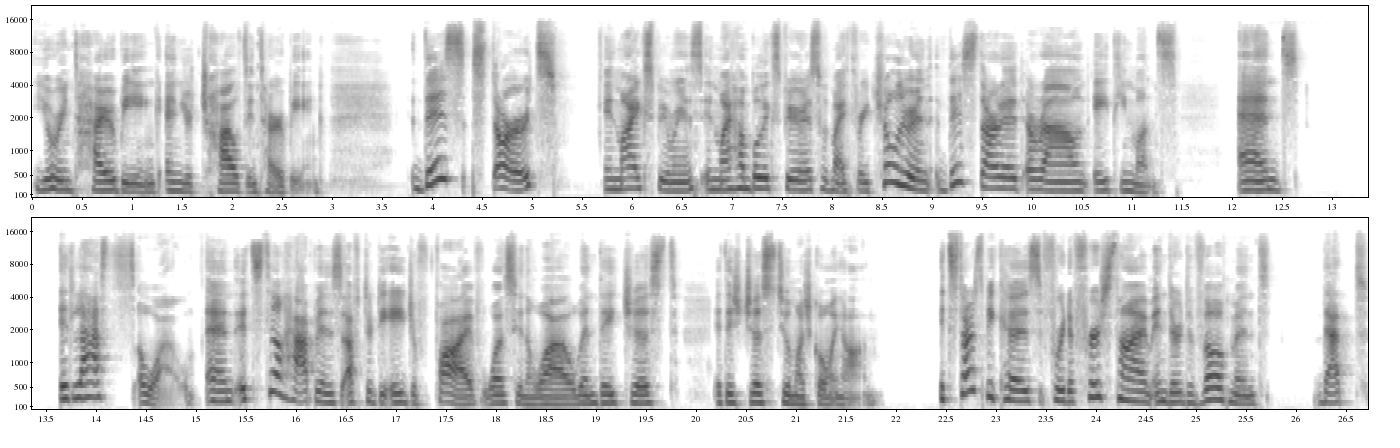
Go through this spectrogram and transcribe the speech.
your entire being and your child's entire being. This starts, in my experience, in my humble experience with my three children, this started around 18 months. And it lasts a while. And it still happens after the age of five once in a while when they just, it is just too much going on. It starts because for the first time in their development, that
